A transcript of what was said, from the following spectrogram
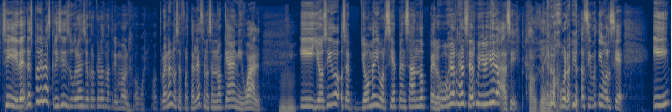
Sí, después de las crisis duras, yo creo que los matrimonios, o bueno, o truenan o se fortalecen, o sea, no quedan igual. Y yo sigo, o sea, yo me divorcié pensando, pero voy a rehacer mi vida así. Te lo juro, yo así me divorcié. Y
